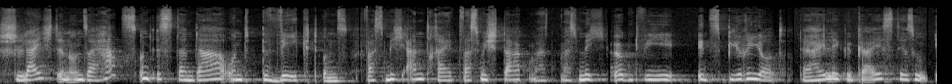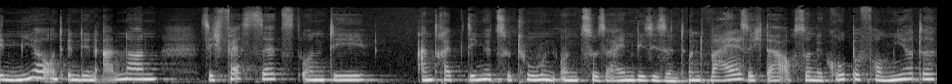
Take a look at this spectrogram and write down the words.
schleicht in unser Herz und ist dann da und bewegt uns, was mich antreibt, was mich stark macht, was mich irgendwie inspiriert. Der Heilige Geist, der so in mir und in den anderen sich festsetzt und die antreibt, Dinge zu tun und zu sein, wie sie sind. Und weil sich da auch so eine Gruppe formierte,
